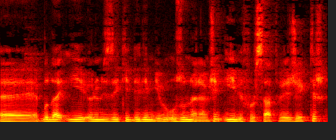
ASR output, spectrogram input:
E, bu da iyi önümüzdeki dediğim gibi uzun dönem için iyi bir fırsat verecektir.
